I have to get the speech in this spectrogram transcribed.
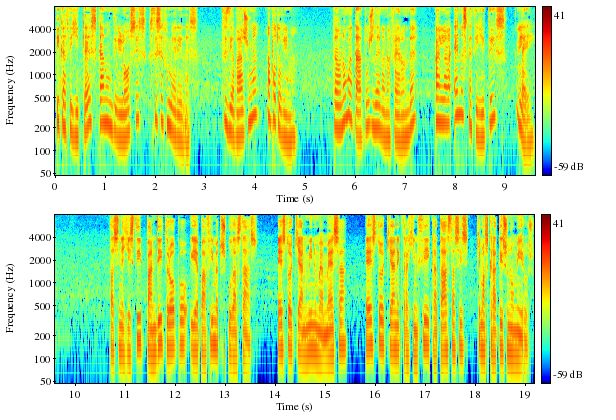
Οι καθηγητές κάνουν δηλώσεις στις εφημερίδες. Τις διαβάζουμε από το βήμα. Τα ονόματά τους δεν αναφέρονται, αλλά ένας καθηγητής λέει «Θα συνεχιστεί παντή τρόπο η επαφή με τους σπουδαστάς, έστω και αν μείνουμε μέσα, έστω και αν εκτραχυνθεί η κατάστασης και μας κρατήσουν ομήρους.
